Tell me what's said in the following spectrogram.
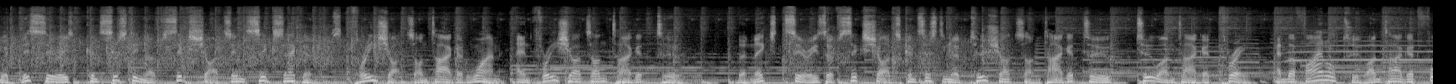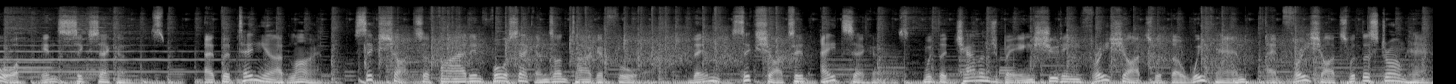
with this series consisting of 6 shots in 6 seconds, 3 shots on target 1 and 3 shots on target 2. The next series of six shots consisting of two shots on target 2, two on target 3, and the final two on target 4 in 6 seconds. At the 10 yard line, six shots are fired in 4 seconds on target 4. Then six shots in 8 seconds, with the challenge being shooting 3 shots with the weak hand and 3 shots with the strong hand.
